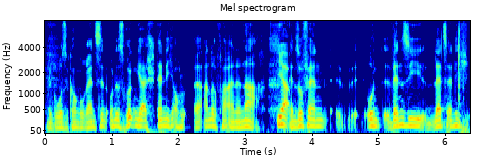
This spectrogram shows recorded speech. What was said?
eine große Konkurrenz sind und es rücken ja ständig auch äh, andere Vereine nach. Ja, Insofern, äh, und wenn sie letztendlich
